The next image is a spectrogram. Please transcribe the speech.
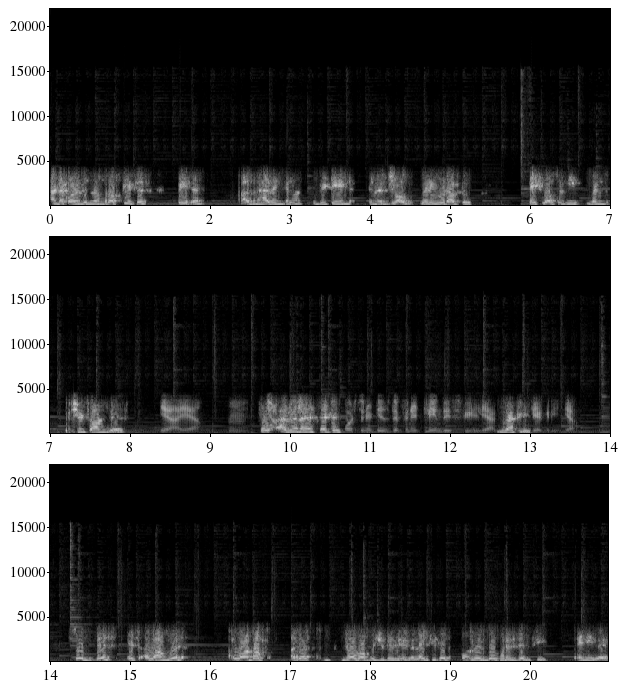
And according to the number of cases, pay them. Rather than having them detained in a job where you would have to take losses when patients aren't there. Yeah, yeah. Hmm. So yeah, as an anesthetist, opportunities definitely in this field. Yeah, Exactly. agree. Yeah. So this is along with a lot of other job opportunities. Like you could always go for residency anywhere.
